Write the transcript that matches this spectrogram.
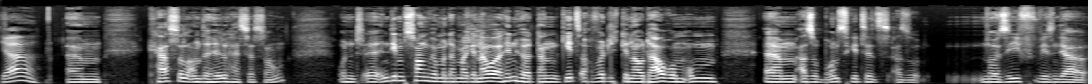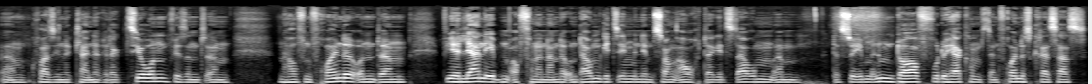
Ja, Ähm, Castle on the Hill heißt der Song. Und äh, in dem Song, wenn man da mal genauer hinhört, dann geht es auch wirklich genau darum, um, ähm, also bei uns geht es jetzt, also Neusiv, wir sind ja ähm, quasi eine kleine Redaktion, wir sind ähm, ein Haufen Freunde und ähm, wir lernen eben auch voneinander und darum geht es eben in dem Song auch. Da geht es darum, ähm, dass du eben einem Dorf, wo du herkommst, einen Freundeskreis hast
